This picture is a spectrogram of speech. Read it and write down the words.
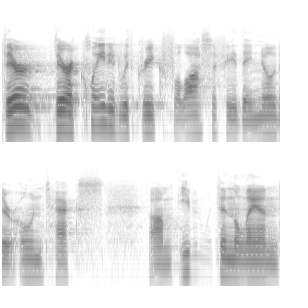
they're, they're acquainted with Greek philosophy, they know their own texts, um, even within the land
